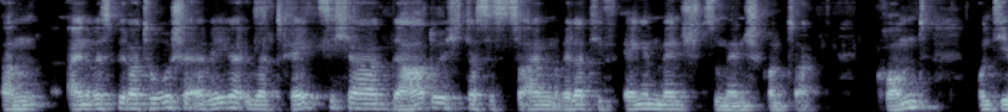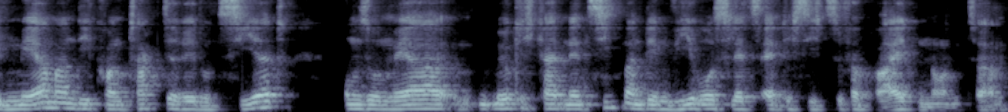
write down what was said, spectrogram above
Ähm, ein respiratorischer Erreger überträgt sich ja dadurch, dass es zu einem relativ engen Mensch-zu-Mensch-Kontakt kommt. Und je mehr man die Kontakte reduziert, umso mehr Möglichkeiten entzieht man dem Virus letztendlich sich zu verbreiten. Und ähm,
